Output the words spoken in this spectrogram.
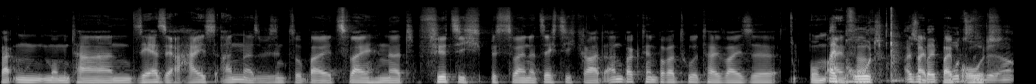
backen momentan sehr, sehr heiß an. Also wir sind so bei 240 bis 260 Grad Anbacktemperatur teilweise. Um Bei einfach, Brot. Also bei bei Brot Brot. wir, ja.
